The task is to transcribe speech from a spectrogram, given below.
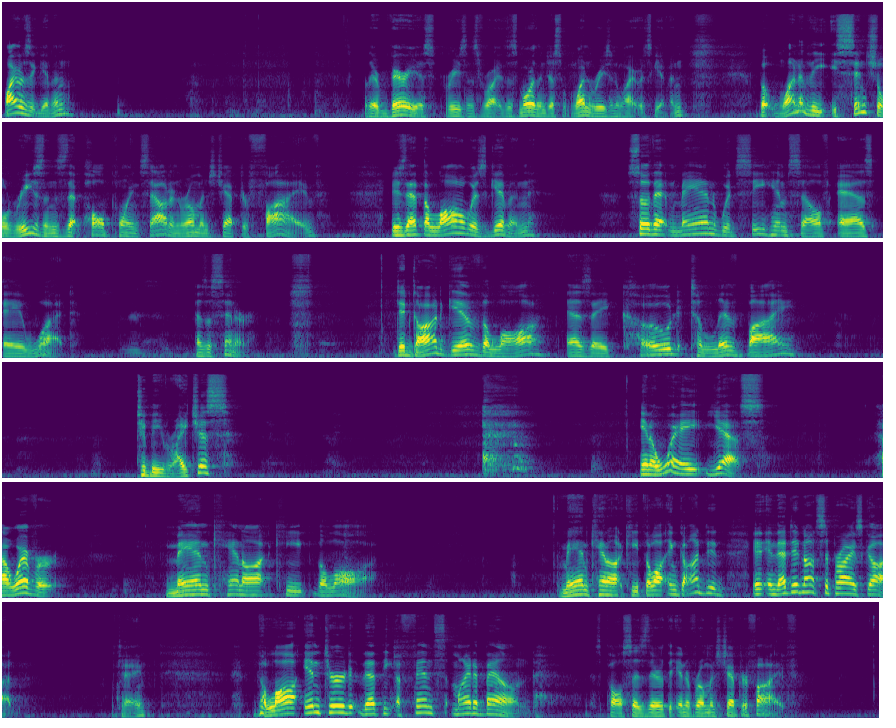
Why was it given? Well, there are various reasons why. There's more than just one reason why it was given. But one of the essential reasons that Paul points out in Romans chapter 5 is that the law was given so that man would see himself as a what? As a sinner. Did God give the law as a code to live by to be righteous? In a way, yes. However, man cannot keep the law. Man cannot keep the law. And God did, and that did not surprise God. Okay? The law entered that the offense might abound, as Paul says there at the end of Romans chapter 5.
